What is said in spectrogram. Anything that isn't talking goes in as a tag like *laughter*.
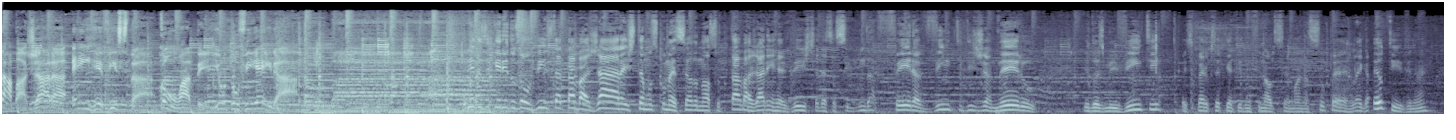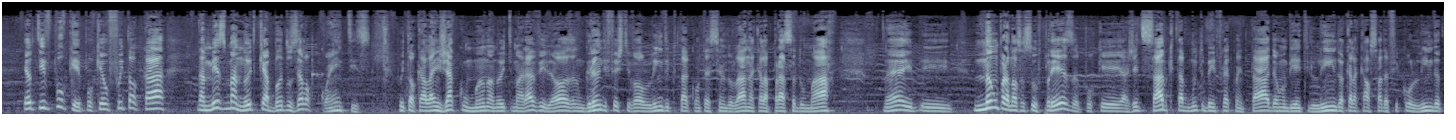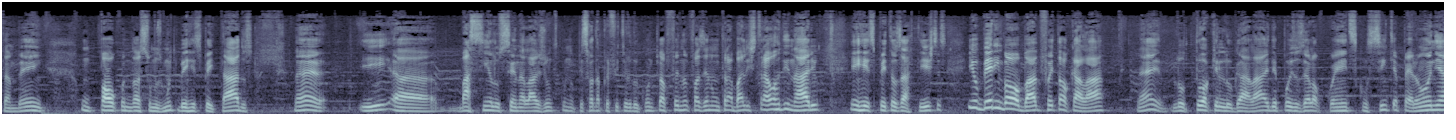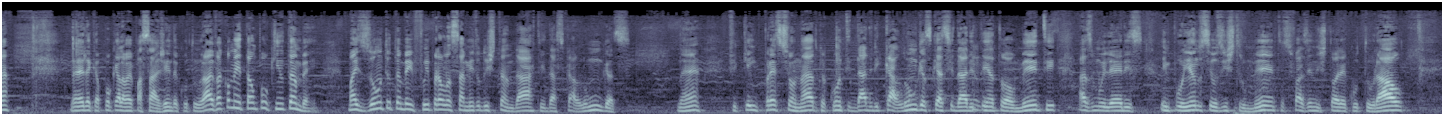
Tabajara em Revista, com Adeildo Vieira. Queridos e queridos ouvintes da Tabajara, estamos começando o nosso Tabajara em Revista dessa segunda-feira, 20 de janeiro de 2020. Eu espero que você tenha tido um final de semana super legal. Eu tive, né? Eu tive por quê? Porque eu fui tocar na mesma noite que a banda Os Eloquentes. Fui tocar lá em Jacumã, uma noite maravilhosa, um grande festival lindo que está acontecendo lá naquela Praça do Mar né? E, e não para nossa surpresa, porque a gente sabe que está muito bem frequentado, é um ambiente lindo, aquela calçada ficou linda também, um palco onde nós somos muito bem respeitados, né? E a Massinha Lucena lá junto com o pessoal da Prefeitura do Conde fazendo um trabalho extraordinário em respeito aos artistas. E o Berimbaobab foi tocar lá, né? Lutou aquele lugar lá, e depois os Eloquentes com Cíntia Perônia. Né? Daqui a pouco ela vai passar a agenda cultural e vai comentar um pouquinho também. Mas ontem eu também fui para o lançamento do estandarte das Calungas, né? Fiquei impressionado com a quantidade de calungas que a cidade tem *laughs* atualmente, as mulheres empunhando seus instrumentos, fazendo história cultural,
